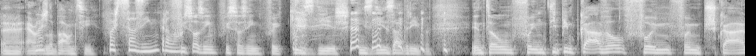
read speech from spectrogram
eh, Aaron Mas- LaBounty. Foste sozinho para lá? Fui sozinho, fui sozinho. Foi 15 dias, 15 dias à deriva. Então foi um tipo impecável, foi-me foi buscar.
